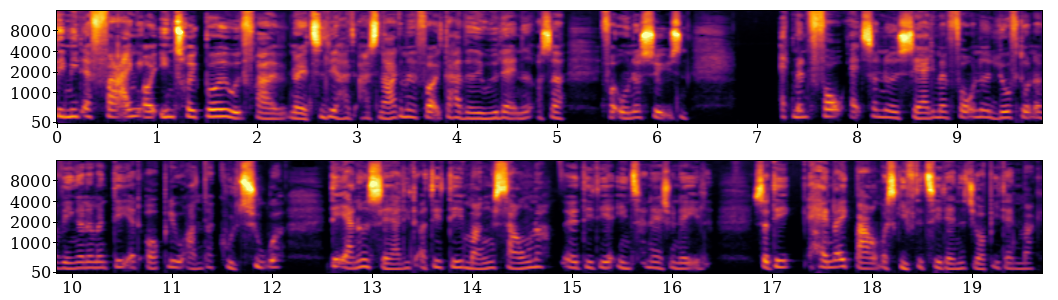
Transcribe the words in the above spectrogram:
Det er mit erfaring og indtryk, både ud fra, når jeg tidligere har, har snakket med folk, der har været i udlandet, og så fra undersøgelsen, at man får altså noget særligt, man får noget luft under vingerne, men det at opleve andre kulturer, det er noget særligt, og det er det, mange savner, øh, det er det internationale. Så det handler ikke bare om at skifte til et andet job i Danmark.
